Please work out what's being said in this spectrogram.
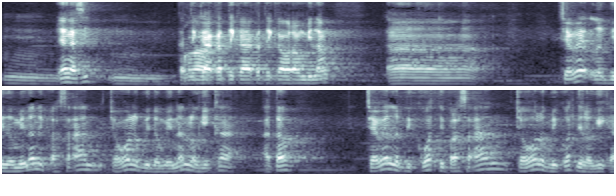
Hmm. Ya nggak sih? Hmm. Ketika ketika ketika orang bilang eh, cewek lebih dominan di perasaan, cowok lebih dominan logika atau cewek lebih kuat di perasaan, cowok lebih kuat di logika.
